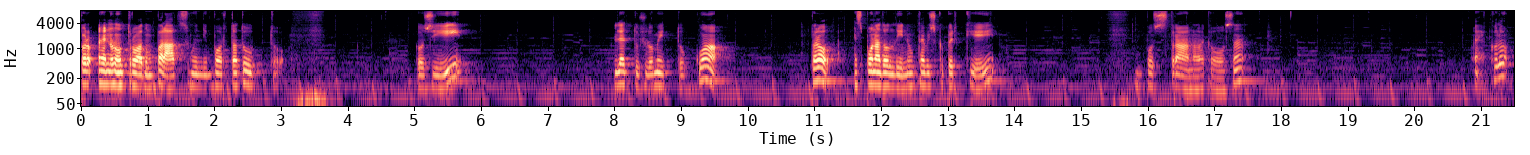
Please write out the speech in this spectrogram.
però eh, non ho trovato un palazzo, quindi importa tutto. Così. il letto ce lo metto qua. Però è spawnato lì non capisco perché. Un po' strana la cosa. Eccolo.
